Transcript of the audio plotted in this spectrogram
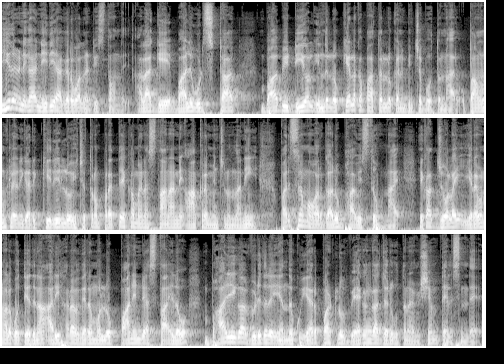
హీరోయిన్గా నిధి అగర్వాల్ నటిస్తోంది. అలాగే బాలీవుడ్ స్టార్ బాబీ డియోల్ ఇందులో కీలక పాత్రల్లో కనిపించబోతున్నారు. పవన్ కళ్యాణ్ గారి కెరీర్లో ఈ చిత్రం ప్రత్యేకమైన స్థానాన్ని ఆక్రమించనుందని పరిశ్రమ వర్గాలు భావిస్తూ ఉన్నాయి. ఇక జూలై ఇరవై నాలుగో తేదీన హరిహర విరమలు పానిండియా స్థాయిలో భారీగా విడుదలయ్యేందుకు ఏర్పాట్లు వేగంగా జరుగుతున్న విషయం తెలిసిందే.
